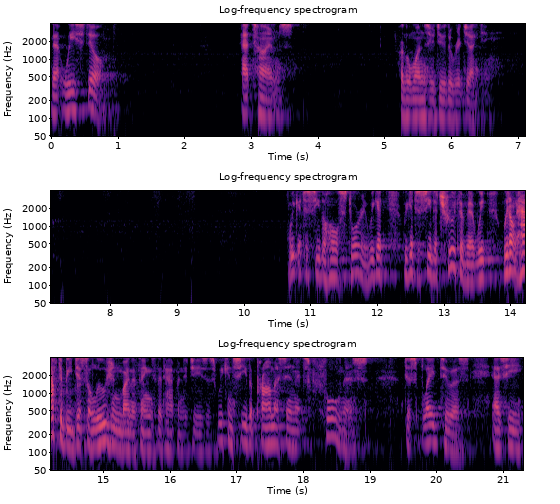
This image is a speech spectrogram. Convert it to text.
that we still, at times, are the ones who do the rejecting. We get to see the whole story. We get, we get to see the truth of it. We, we don't have to be disillusioned by the things that happened to Jesus. We can see the promise in its fullness displayed to us as he,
